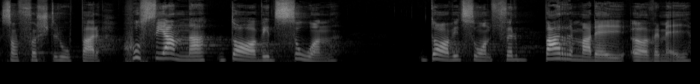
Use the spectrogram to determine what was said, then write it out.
som först ropar Hosianna, Davids son. Davids son, förbarma dig över mig.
